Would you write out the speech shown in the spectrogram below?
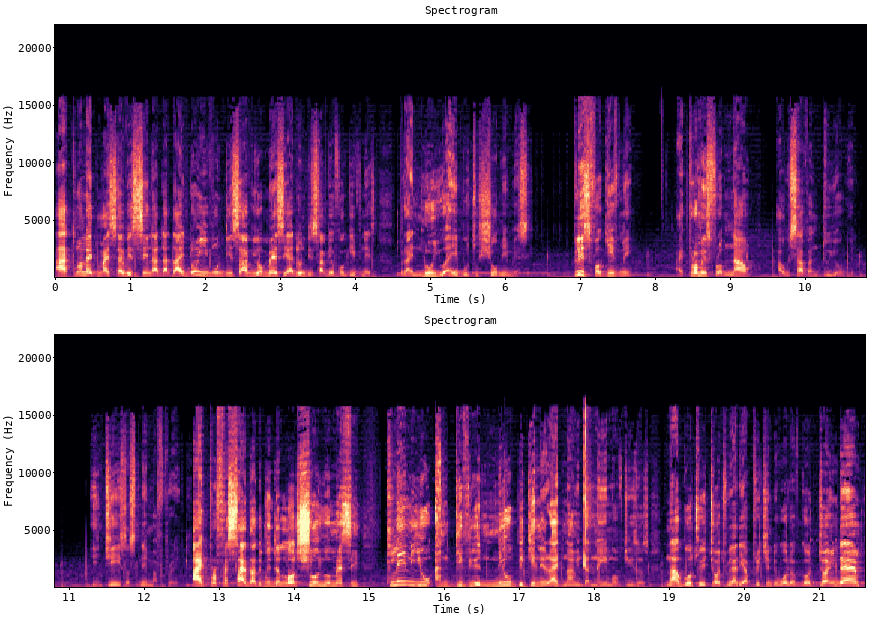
I acknowledge myself a sinner that I don't even deserve your mercy. I don't deserve your forgiveness. But I know you are able to show me mercy. Please forgive me. I promise from now I will serve and do your will. In Jesus' name I've prayed. I prophesy that may the Lord show you mercy, clean you, and give you a new beginning right now in the name of Jesus. Now go to a church where they are preaching the word of God. Join them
